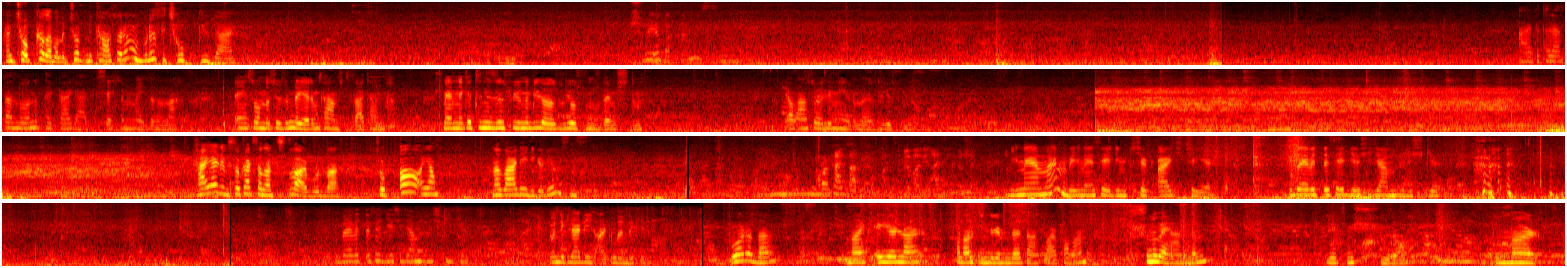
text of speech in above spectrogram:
Hani çok kalabalık, çok bir kaos var ama burası çok güzel. Şuraya bakar Arka taraftan dolanıp tekrar geldik şehrin meydanına. En sonunda sözüm de yarım kalmıştı zaten. Memleketinizin suyunu bile özlüyorsunuz demiştim. Yalan söylemiyorum, özlüyorsunuz. Her yerde bir sokak sanatçısı var burada. Çok... Aa ayağım. Nazar değdi görüyor musunuz? Bilmeyen var mı benim en sevdiğim çiçek ay çiçeği? Bu da evet deseydi yaşayacağımız ilişki. Bu da evet deseydi yaşayacağımız ilişki iki. Öndekiler değil, arkalarındaki. Bu arada Nike Air'lar falan indirimde, Dunk'lar falan. Şunu beğendim. 70 euro. Bunlar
